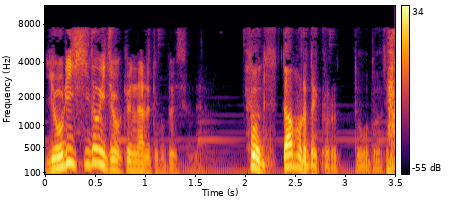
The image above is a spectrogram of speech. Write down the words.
よりひどい状況になるってことですよね。そうです。ダブルで来るってことですね。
